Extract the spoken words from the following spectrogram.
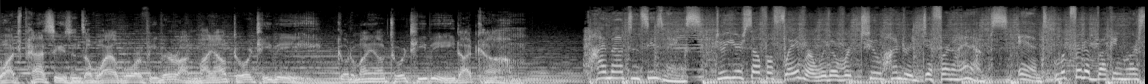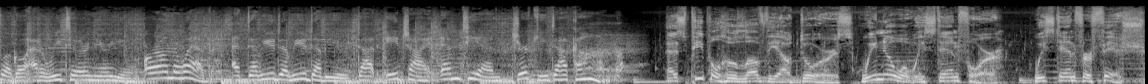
Watch past seasons of Wild Boar Fever on My Outdoor TV. Go to myoutdoortv.com. High Mountain Seasonings. Do yourself a flavor with over 200 different items. And look for the Bucking Horse logo at a retailer near you or on the web at www.himtnjerky.com. As people who love the outdoors, we know what we stand for. We stand for fish,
